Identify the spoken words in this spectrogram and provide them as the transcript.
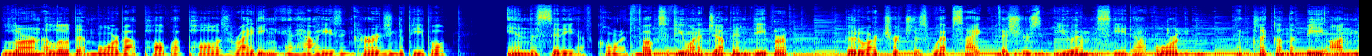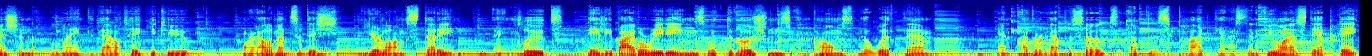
learn a little bit more about Paul, what Paul is writing and how he's encouraging the people in the city of Corinth. Folks, if you want to jump in deeper, go to our church's website, fishersumc.org, and click on the Be on Mission link. That'll take you to more elements of this year long study. It includes daily Bible readings with devotions and poems to go with them, and other episodes of this podcast. And if you want to stay up to date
